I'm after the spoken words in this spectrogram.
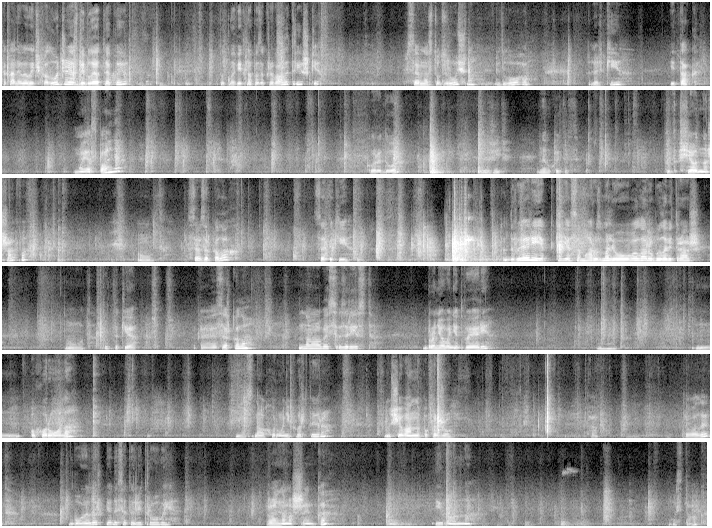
Така невеличка лоджія з бібліотекою. Ми вікна позакривали трішки. Все в нас тут зручно, підлога, ляльки. І так, моя спальня. коридор. Лежіть, не рухайтесь. Тут ще одна шафа. От. Все в зеркалах. Це такі двері, які я сама розмальовувала, робила вітраж. От. Тут таке е, зеркало на весь зріст, броньовані двері. От. Охорона. У нас на охороні квартира. Ну, ще ванну покажу. Так. Туалет. Бойлер 50-літровий. Пральна машинка. І ванна. Ось так.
